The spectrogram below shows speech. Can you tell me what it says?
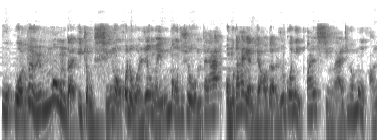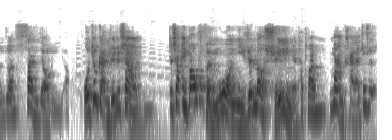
我我对于梦的一种形容，或者我认为梦就是我们大家我们刚才也聊的，如果你突然醒来，这个梦好像突然散掉了一样，我就感觉就像就像一包粉末，你扔到水里面，它突然漫开来，就是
